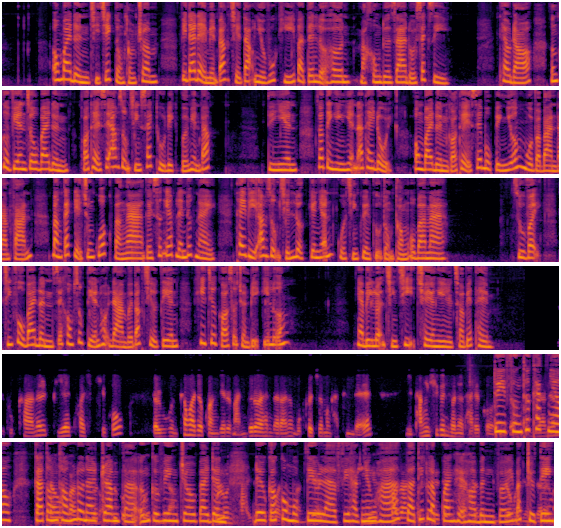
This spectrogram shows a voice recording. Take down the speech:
Ông Biden chỉ trích Tổng thống Trump vì đã để miền Bắc chế tạo nhiều vũ khí và tên lửa hơn mà không đưa ra đối sách gì. Theo đó, ứng cử viên Joe Biden có thể sẽ áp dụng chính sách thù địch với miền Bắc. Tuy nhiên, do tình hình hiện đã thay đổi, ông Biden có thể sẽ buộc Bình Nhưỡng ngồi vào bàn đàm phán bằng cách để Trung Quốc và Nga gây sức ép lên nước này thay vì áp dụng chiến lược kiên nhẫn của chính quyền cựu Tổng thống Obama. Dù vậy, chính phủ Biden sẽ không xúc tiến hội đàm với Bắc Triều Tiên khi chưa có sự chuẩn bị kỹ lưỡng. Nhà bình luận chính trị Choi Young-il cho biết thêm. Tuy phương thức khác nhau, cả Tổng thống Donald Trump và ứng cử viên Joe Biden đều có cùng mục tiêu là phi hạt nhân hóa và thiết lập quan hệ hòa bình với Bắc Triều Tiên.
